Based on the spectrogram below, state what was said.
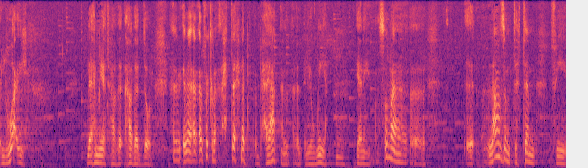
الوعي لأهمية هذا هذا الدور. يعني على فكرة حتى إحنا بحياتنا ال- اليومية يعني صرنا آه، آه، لازم تهتم في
